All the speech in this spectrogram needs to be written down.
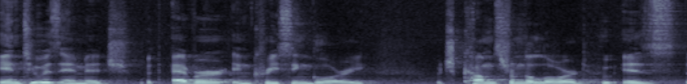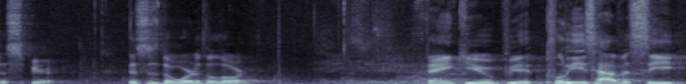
into his image with ever increasing glory, which comes from the Lord, who is the Spirit. This is the word of the Lord. Thank you. Please have a seat.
